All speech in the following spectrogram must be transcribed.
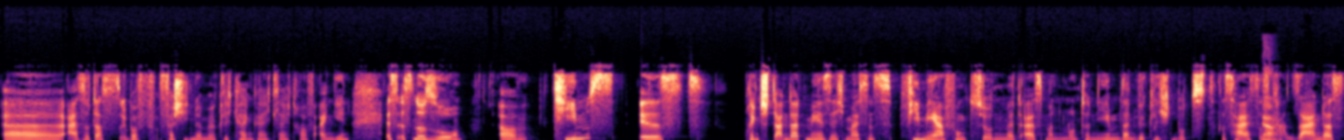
Äh, also das über verschiedene Möglichkeiten kann ich gleich drauf eingehen. Es ist nur so, ähm, Teams ist bringt standardmäßig meistens viel mehr Funktionen mit, als man ein Unternehmen dann wirklich nutzt. Das heißt, es ja. kann sein, dass,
